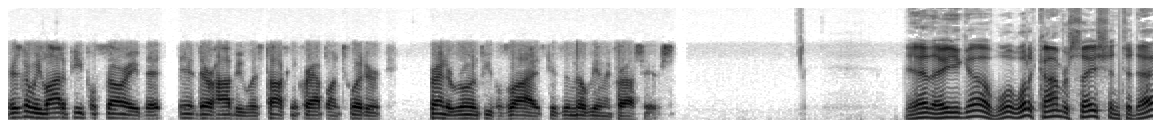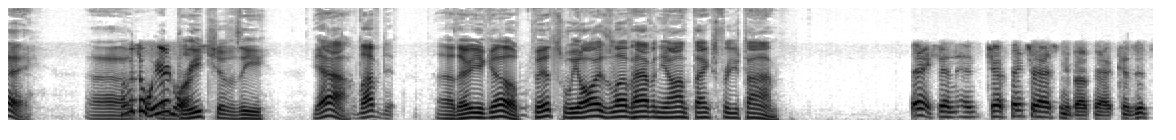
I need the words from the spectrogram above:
there's going to be a lot of people sorry that their hobby was talking crap on Twitter, trying to ruin people's lives because then they'll be in the crosshairs. Yeah, there you go. Boy, what a conversation today. Uh, it was a weird breach one. of the, yeah, loved it. Uh, there you go, Fitz. We always love having you on. Thanks for your time. Thanks, and and Jeff, thanks for asking me about that because it's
